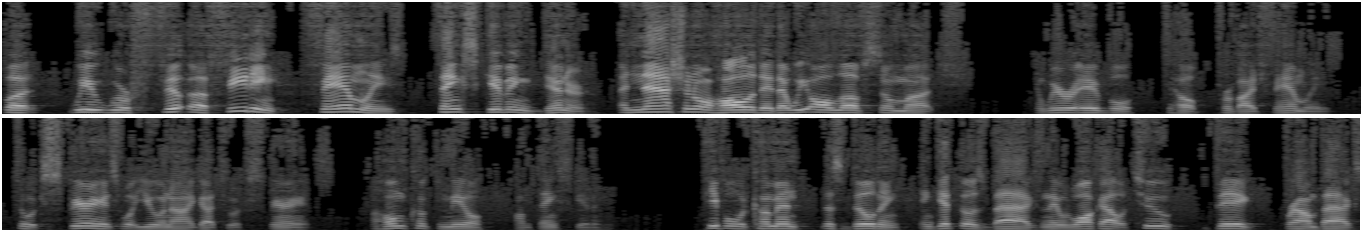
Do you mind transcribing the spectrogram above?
but we were fi- uh, feeding families Thanksgiving dinner, a national holiday that we all love so much. And we were able to help provide families to experience what you and I got to experience a home cooked meal on Thanksgiving. People would come in this building and get those bags, and they would walk out with two big brown bags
